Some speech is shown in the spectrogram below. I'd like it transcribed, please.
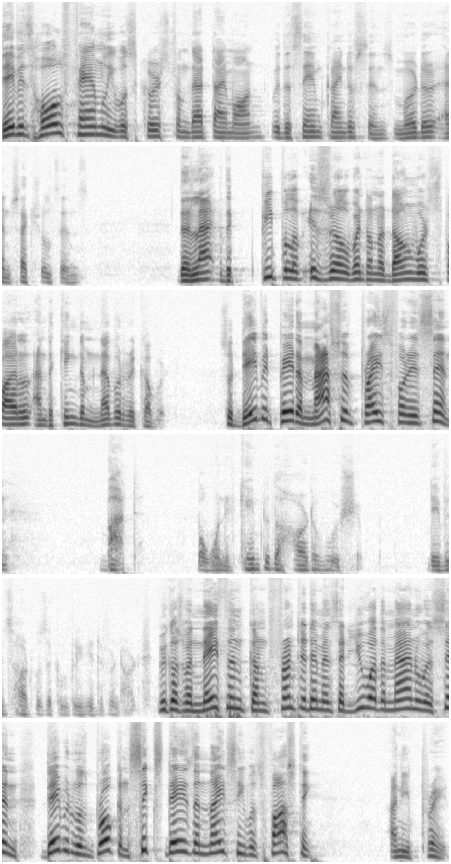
David's whole family was cursed from that time on with the same kind of sins murder and sexual sins. The, la- the people of Israel went on a downward spiral and the kingdom never recovered. So David paid a massive price for his sin. But, but when it came to the heart of worship, David's heart was a completely different heart. Because when Nathan confronted him and said, You are the man who has sinned, David was broken. Six days and nights he was fasting and he prayed.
